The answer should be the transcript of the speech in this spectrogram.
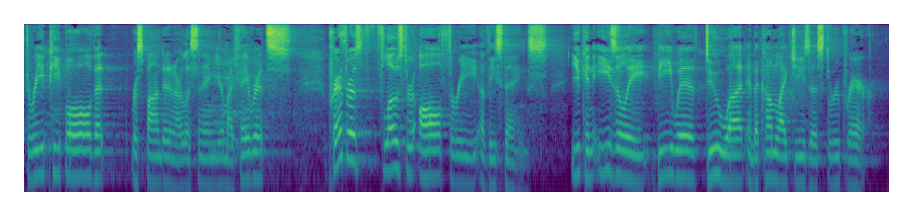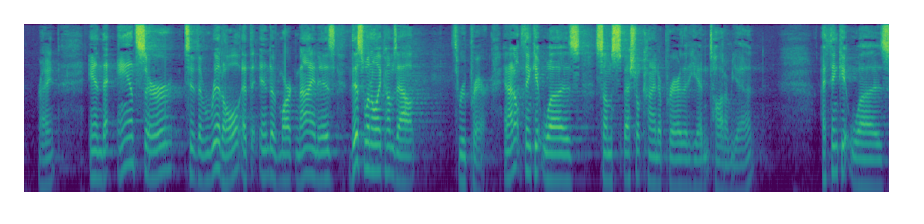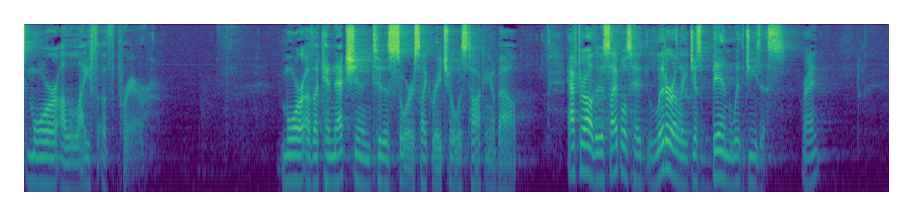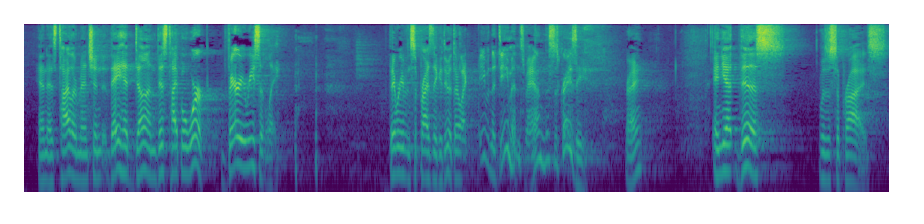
Three people that responded and are listening. You're my favorites. Prayer throws, flows through all three of these things. You can easily be with, do what, and become like Jesus through prayer, right? And the answer to the riddle at the end of Mark 9 is this one only comes out through prayer. And I don't think it was some special kind of prayer that he hadn't taught him yet. I think it was more a life of prayer, more of a connection to the source, like Rachel was talking about. After all, the disciples had literally just been with Jesus, right? And as Tyler mentioned, they had done this type of work very recently. They were even surprised they could do it. They're like, even the demons, man, this is crazy, right? And yet, this was a surprise.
